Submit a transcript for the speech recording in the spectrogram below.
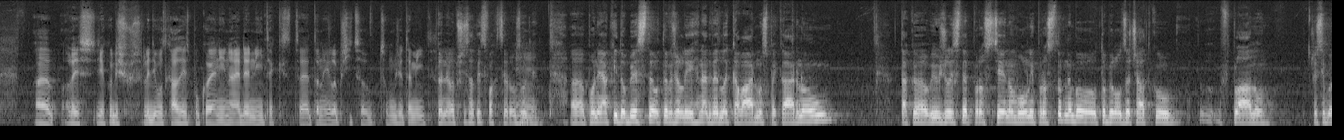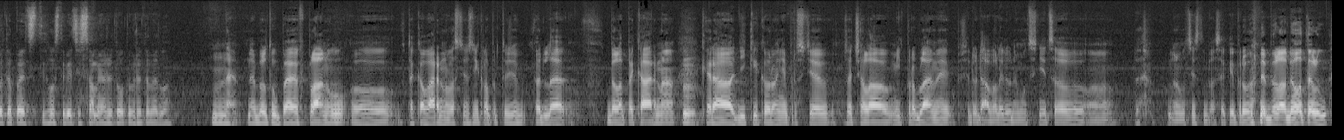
Ale jako když lidi odcházejí spokojení, najedený, tak to je to nejlepší, co, co můžete mít. To je nejlepší satisfakce, rozhodně. Mm. Po nějaké době jste otevřeli hned vedle kavárnu s pekárnou. Tak eh, využili jste prostě jenom volný prostor, nebo to bylo od začátku v plánu, že si budete péct tyhle ty věci sami a že to otevřete vedle? Ne, nebyl to úplně v plánu. Ta kavárna vlastně vznikla, protože vedle byla pekárna, hmm. která díky koroně prostě začala mít problémy, že dodávali do nemocnic a, a do nemocnic to byl asi jaký problém, nebyla do hotelů.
